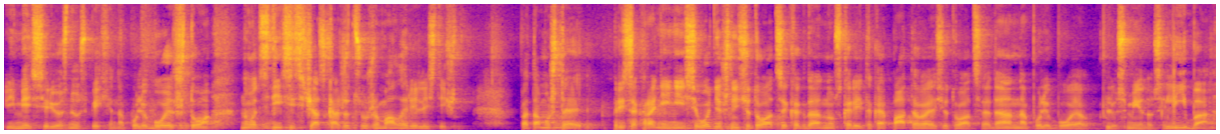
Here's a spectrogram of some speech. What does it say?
иметь серьезные успехи на поле боя, что ну, вот здесь и сейчас кажется уже мало реалистичным. Потому что при сохранении сегодняшней ситуации, когда, ну, скорее такая патовая ситуация, да, на поле боя плюс-минус, либо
